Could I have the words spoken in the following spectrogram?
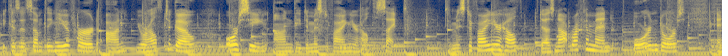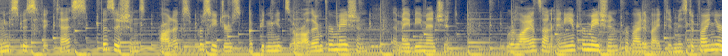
because of something you have heard on Your Health to Go or seen on the Demystifying Your Health site. Demystifying Your Health does not recommend or endorse any specific tests, physicians, products, procedures, opinions, or other information that may be mentioned. Reliance on any information provided by Demystifying Your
